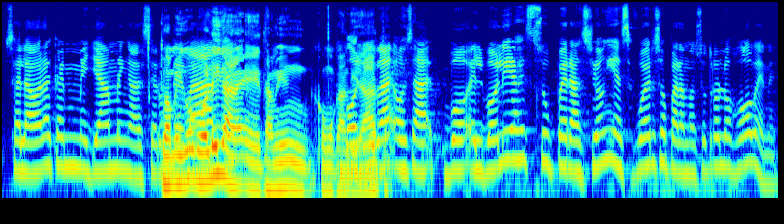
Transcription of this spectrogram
O sea, a la hora que a mí me llamen a hacer Tu un amigo debate, Bolívar eh, también como candidato. Bolívar, o sea, bo- el boli es superación y esfuerzo para nosotros los jóvenes.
